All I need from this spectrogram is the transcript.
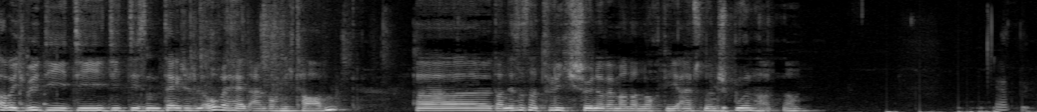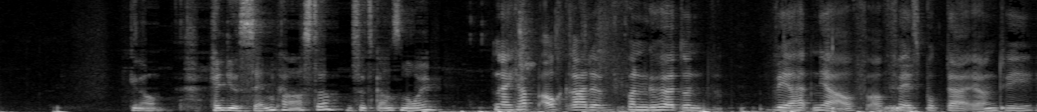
aber ich will die, die, die, diesen technischen Overhead einfach nicht haben. Äh, dann ist es natürlich schöner, wenn man dann noch die einzelnen Spuren hat. Ne? Ja. Genau. Kennt ihr Zencaster? Das ist jetzt ganz neu. Na, ich habe auch gerade von gehört und wir hatten ja auf, auf Facebook da irgendwie,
